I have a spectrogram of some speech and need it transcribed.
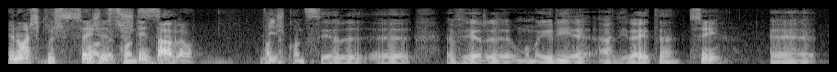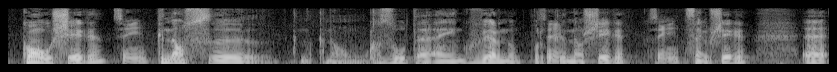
Eu não acho que isso seja sustentável. Pode Diz. acontecer eh, haver uma maioria à direita Sim, com o Chega, sim, que não se que não- não resulta em governo porque Sim. não chega, sim. sem o Chega, eh,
